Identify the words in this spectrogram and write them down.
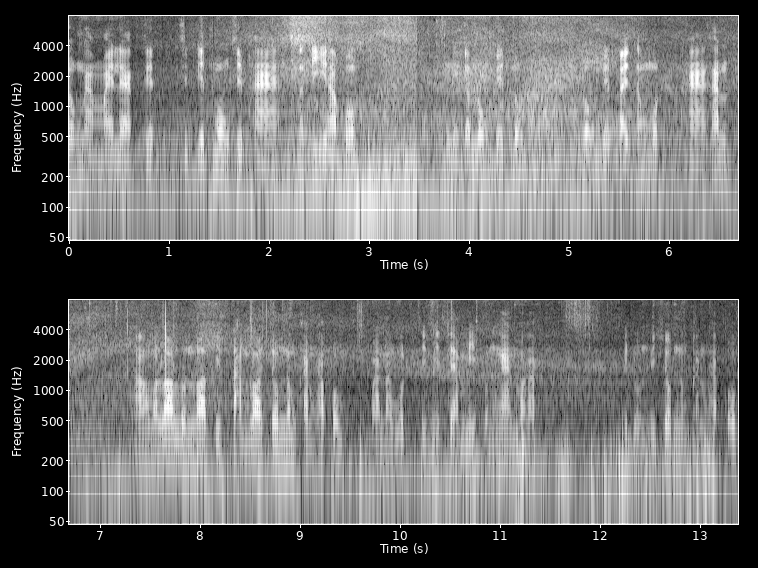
ลงน้ำไม้แรกเสร็จ11โมง15นาทีครับผมนี่ก็ลงเบ็ดลงลงเบ็ดไปทั้งหมดหาขั้นเอามาล่อลุ่นล่อติดตามล่อชมน้ำกันครับผมวานาวุฒิสิมีแจมมีผลงานบ่ครับไปดุนไปชมน้ำกันครับผม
